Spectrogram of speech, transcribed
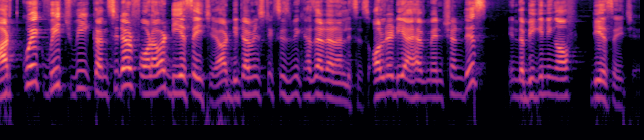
earthquake which we consider for our DSHA or deterministic seismic hazard analysis. Already I have mentioned this in the beginning of DSHA.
